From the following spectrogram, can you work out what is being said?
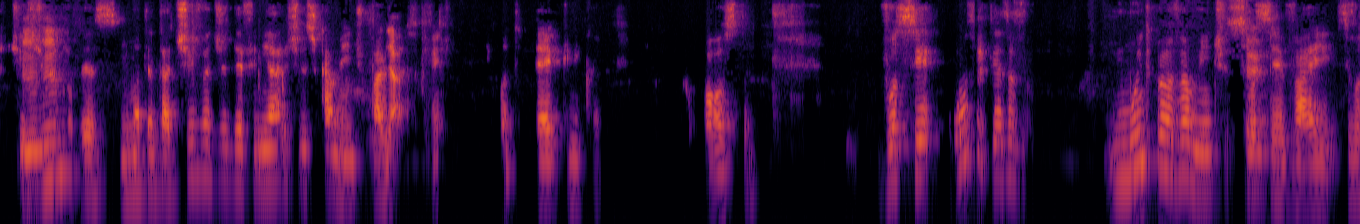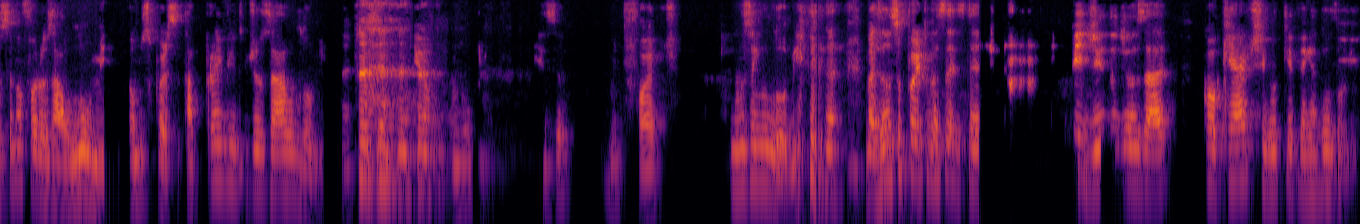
artística, uhum. talvez, numa tentativa de definir artisticamente o palhaço, enquanto técnica, proposta. Você, com certeza, muito provavelmente, certo. você vai, se você não for usar o Lume, vamos supor, você está proibido de usar o Lume, né? é uma coisa muito forte. Usem o Lume. Mas vamos supor que você esteja impedido de usar qualquer artigo que venha do Lume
